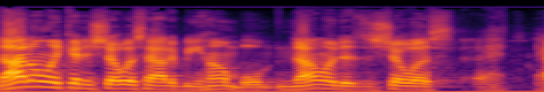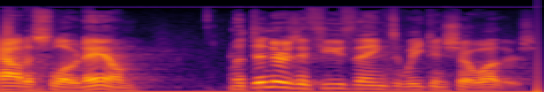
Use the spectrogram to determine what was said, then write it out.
Not only can it show us how to be humble, not only does it show us how to slow down, but then there's a few things that we can show others.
